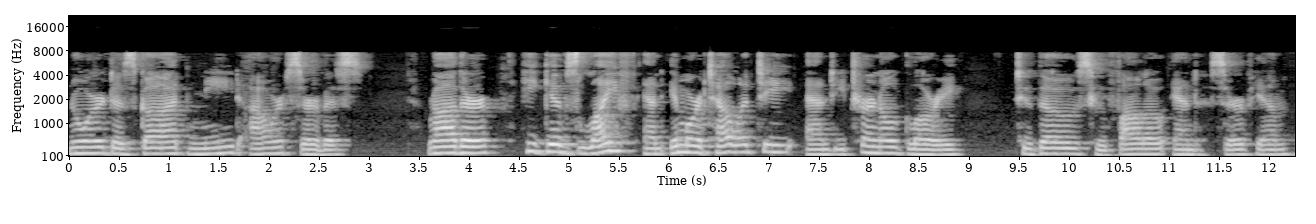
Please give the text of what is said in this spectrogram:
nor does God need our service. Rather, he gives life and immortality and eternal glory to those who follow and serve him.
